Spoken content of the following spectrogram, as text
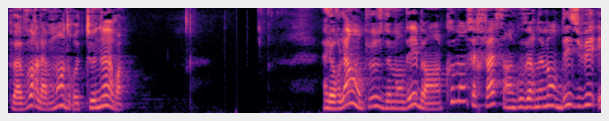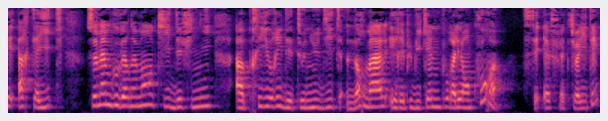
peut avoir la moindre teneur. Alors là, on peut se demander ben, comment faire face à un gouvernement désuet et archaïque, ce même gouvernement qui définit a priori des tenues dites normales et républicaines pour aller en cours CF l'actualité?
